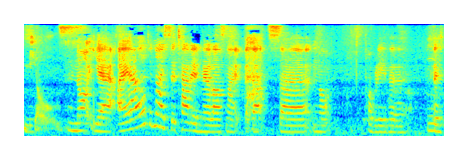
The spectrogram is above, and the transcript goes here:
meals. not yet. I had a nice Italian meal last night, but that's uh, not probably the the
